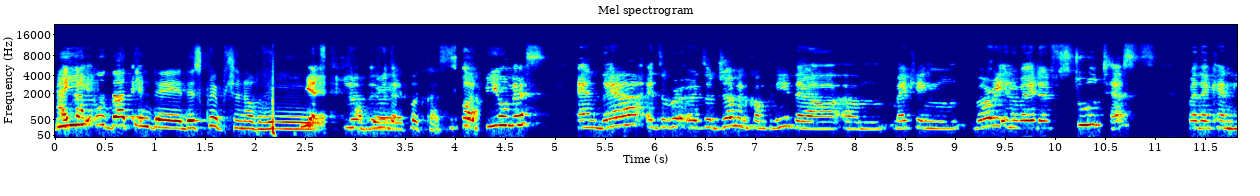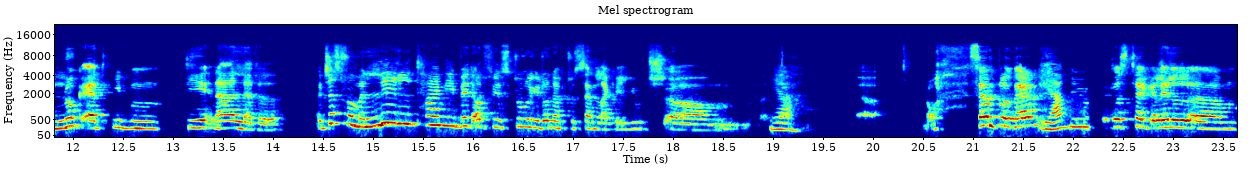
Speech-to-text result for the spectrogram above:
B- I can put that in the description of the, yes, of the podcast. It's called Biomes and there it's a, it's a german company they are um, making very innovative stool tests where they can look at even DNA level. Just from a little tiny bit of your stool you don't have to send like a huge um, yeah. uh, no, sample there. Yeah. You just take a little um,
